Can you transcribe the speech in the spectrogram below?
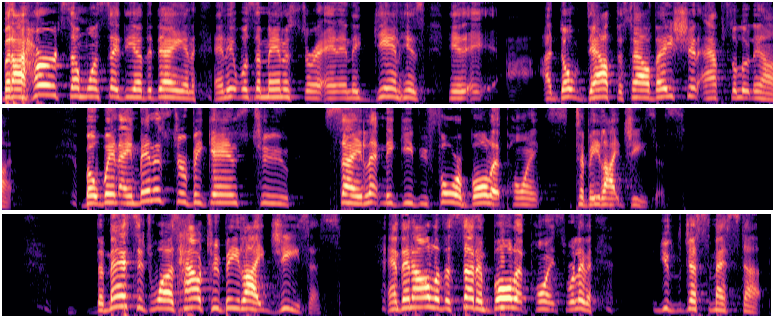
But I heard someone say the other day, and, and it was a minister, and, and again, his, his, I don't doubt the salvation, absolutely not. But when a minister begins to say, Let me give you four bullet points to be like Jesus, the message was how to be like Jesus. And then all of a sudden, bullet points were living. You've just messed up.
